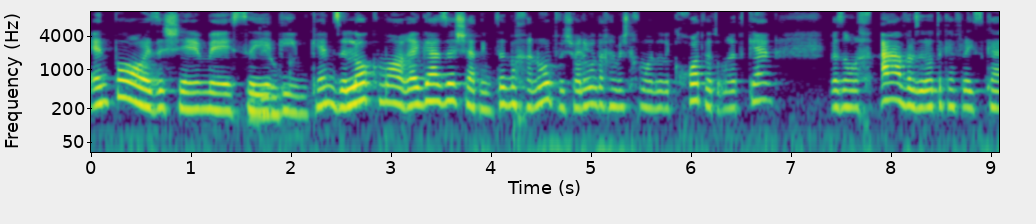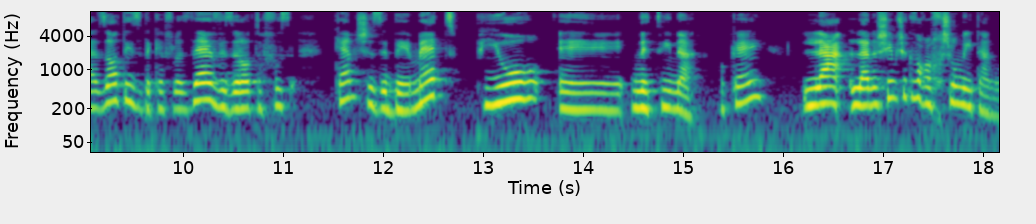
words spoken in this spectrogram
אין פה איזה שהם אה, סייגים, בדיוק. כן? זה לא כמו הרגע הזה שאת נמצאת בחנות ושואלים אותך אם יש לך מועדון לקוחות ואת אומרת כן, ואז אומרים לך, אה, אבל זה לא תקף לעסקה הזאת, זה תקף לזה, וזה לא תפוס, כן? שזה באמת פיור אה, נתינה, אוקיי? לאנשים שכבר רכשו מאיתנו.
